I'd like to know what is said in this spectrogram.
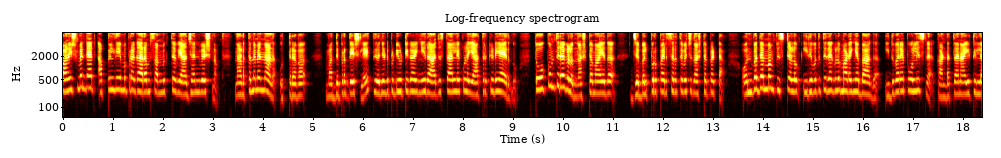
punishment and appeal നിയമപ്രകാരം സംയുക്ത വ്യാജാന്വേഷണം നടത്തണമെന്നാണ് ഉത്തരവ്. മധ്യപ്രദേശിലെ തിരഞ്ഞെടുപ്പ് ഡ്യൂട്ടി കഴിഞ്ഞ് രാജസ്ഥാനിലേക്കുള്ള യാത്രക്കിടെയായിരുന്നു തോക്കും തിരകളും നഷ്ടമായത്. ജബൽപൂർ പരിസരത്ത് വെച്ച് നഷ്ടപ്പെട്ട ഒൻപത് എം എം പിസ്റ്റളും ഇരുപത് തിരകളും അടങ്ങിയ ബാഗ് ഇതുവരെ പോലീസിന് കണ്ടെത്താനായിട്ടില്ല.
